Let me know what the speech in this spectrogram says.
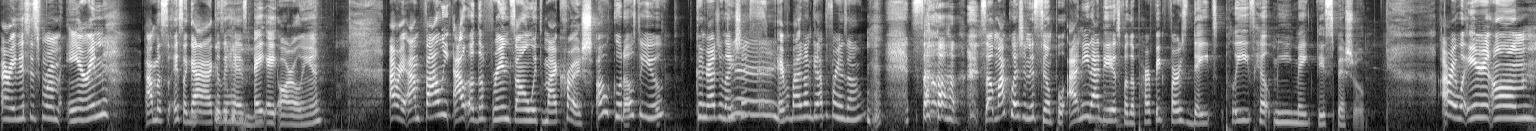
All right, this is from Aaron. I'm a, it's a guy because it has A A R O N. All right, I'm finally out of the friend zone with my crush. Oh, kudos to you. Congratulations. Yay. Everybody don't get out the friend zone. so, so my question is simple. I need ideas for the perfect first date. Please help me make this special. All right, well, Aaron, um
